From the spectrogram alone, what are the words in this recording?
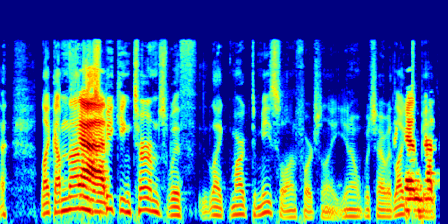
like I'm not Yeah. speaking terms with like Marc De Mesel, unfortunately. You know, which I would like to be. that's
